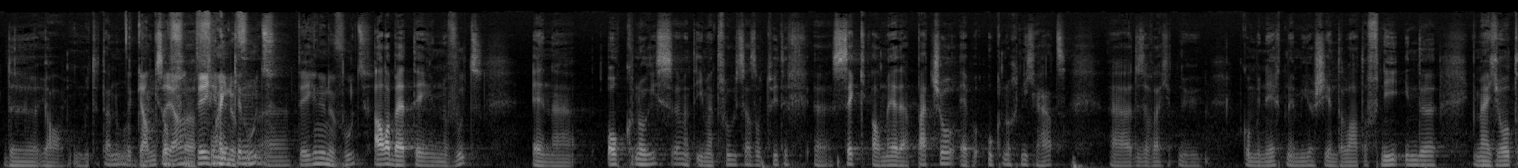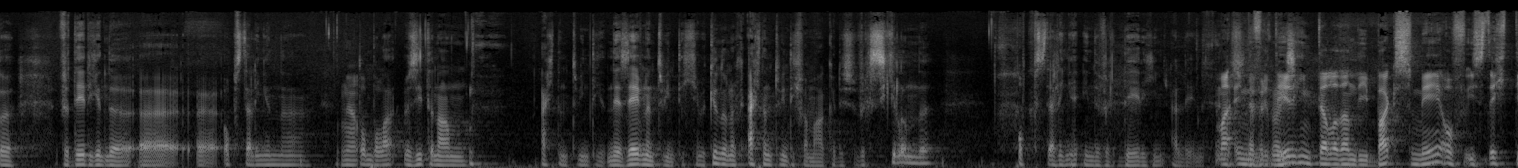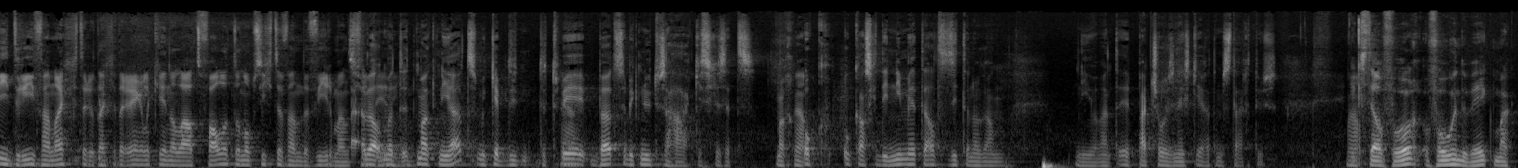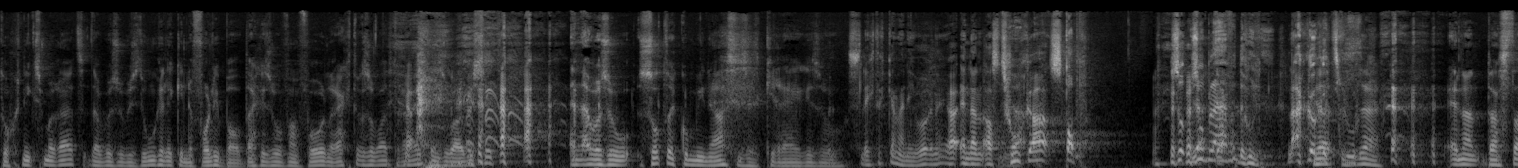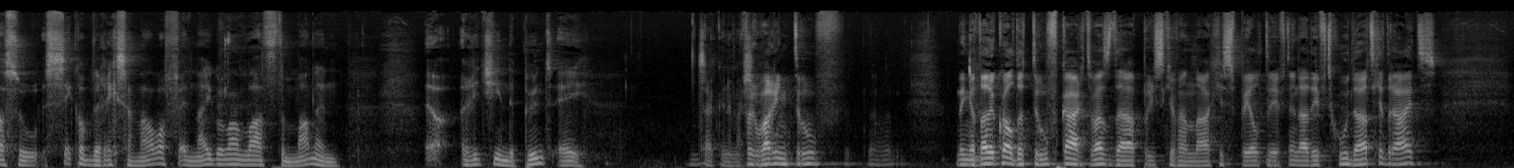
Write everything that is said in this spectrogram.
de ja, hoe moet het dan noemen? De kansen, of, ja. eh, Tegen hun voet. eh, Tegen hun voet. allebei tegen de voet. En eh, ook nog eens, want iemand vroeg zelfs op Twitter, Sek, Almeida, Pacho hebben we ook nog niet gehad. Eh, dus of dat je het nu combineert met Miyoshi en De Laat of niet in, de, in mijn grote verdedigende opstellingen, eh, Ja. tombola. We zitten aan 28, nee 27. We kunnen er nog 28 van maken. Dus verschillende opstellingen in de verdediging alleen. Maar Dus in de verdediging tellen dan die backs mee? Of is het echt die drie van achter dat je er eigenlijk een laat vallen ten opzichte van de Eh, wel, viermansverdediging? maar het maakt niet uit. Maar ik heb die, de twee buitens heb ik nu tussen haakjes gezet. Maar Ja. ook, ook als je die niet meetelt, zitten nog aan nieuwe. Want eh, Pacho is een eerste keer uit hem start. Dus. Ja. Ik stel voor, volgende week maakt toch niks meer uit dat we zo eens doen, gelijk in de volleybal. Dat je zo van voor naar achter zo wat draait en zo wat wisselt. En dat we zo zotte combinaties krijgen. Zo. Slechter kan dat niet worden. Hè? Ja, en dan als het goed gaat, stop. Zo, zo blijven doen. Nou komt Ja, het goed. dat. En dan, dan staat zo Sek op de rechtse half en Nainggolan laatste man. En ja, Richie in de punt. Hey. Het zou kunnen marcheren. Verwarring troef. Ik denk dat dat ook wel de troefkaart was dat Priske vandaag gespeeld heeft. En dat heeft goed uitgedraaid.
